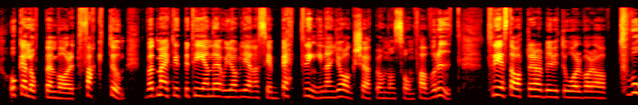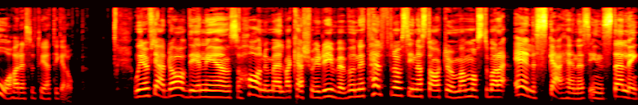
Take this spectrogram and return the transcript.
och galoppen var ett faktum. Det var ett märkligt beteende och jag vill gärna se bättring innan jag köper honom som favorit. Tre starter har blivit i år varav två har resulterat i galopp. Och I den fjärde avdelningen så har nummer 11 Kashmir River vunnit hälften av sina starter och man måste bara älska hennes inställning.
